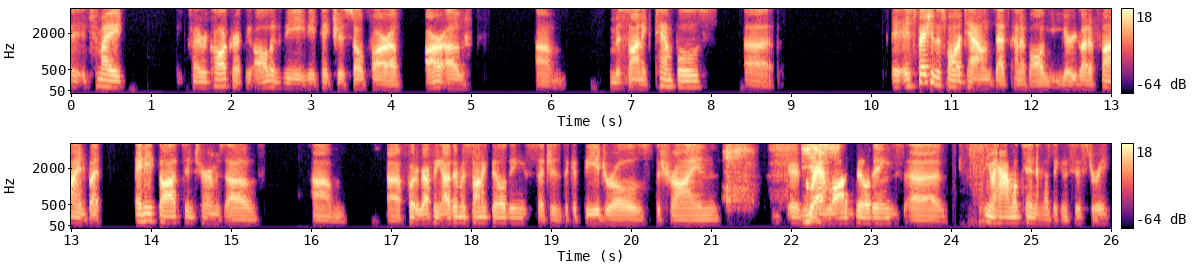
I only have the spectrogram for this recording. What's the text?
to my, if I recall correctly, all of the the pictures so far of are of um, Masonic temples, uh, especially in the smaller towns. That's kind of all you're going to find. But any thoughts in terms of um, uh, photographing other Masonic buildings, such as the cathedrals, the shrines, uh, Grand yes. Lodge buildings? Uh, you know, Hamilton has the consistory.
